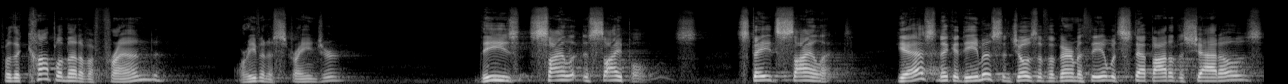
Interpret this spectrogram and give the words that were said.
for the compliment of a friend or even a stranger. These silent disciples stayed silent. Yes, Nicodemus and Joseph of Arimathea would step out of the shadows,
